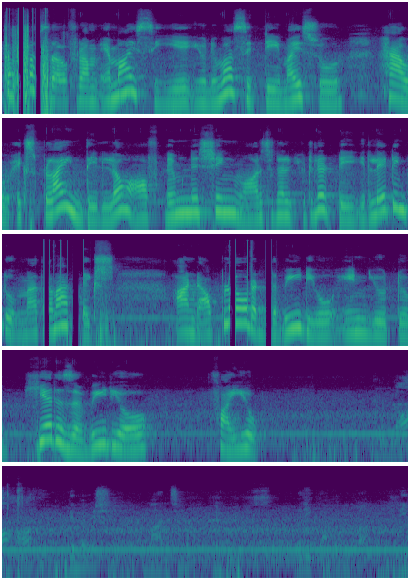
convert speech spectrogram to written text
Professor from MICA University, Mysore, have explained the law of diminishing marginal utility relating to mathematics and uploaded the video in YouTube. Here is a video for you. the law of diminishing marginal utility, very commonly called DE.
